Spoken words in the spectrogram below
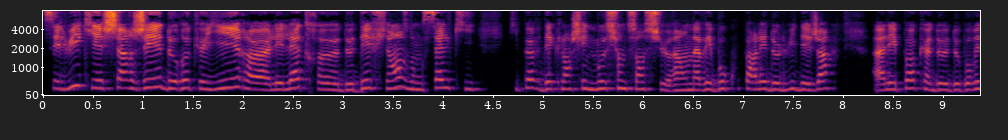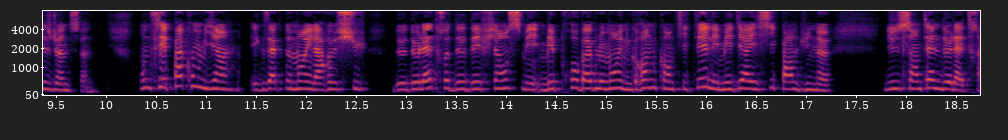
C'est lui qui est chargé de recueillir euh, les lettres de défiance, donc celles qui, peuvent déclencher une motion de censure. On avait beaucoup parlé de lui déjà à l'époque de, Boris Johnson. On ne sait pas combien exactement il a reçu de, lettres de défiance, mais, mais probablement une grande quantité. Les médias ici parlent d'une centaine de lettres.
